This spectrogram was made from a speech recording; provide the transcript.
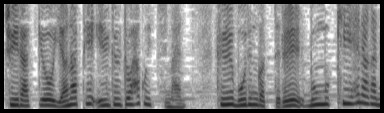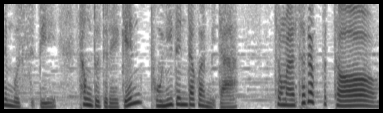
주일학교 연합회 일들도 하고 있지만 그 모든 것들을 묵묵히 해나가는 모습이 성도들에겐 본이 된다고 합니다. 정말 새벽부터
